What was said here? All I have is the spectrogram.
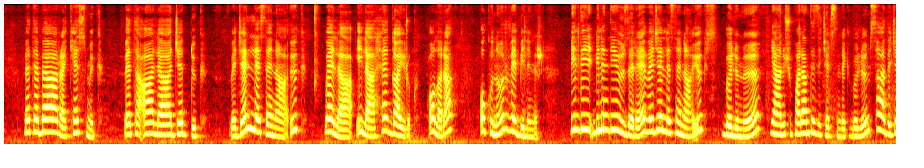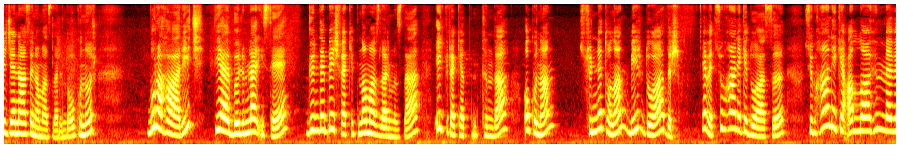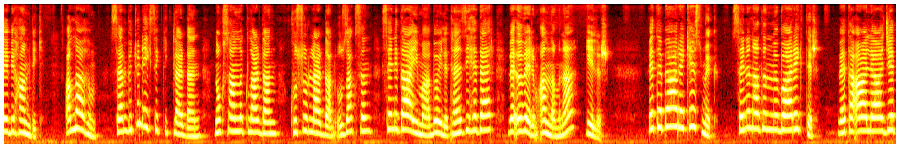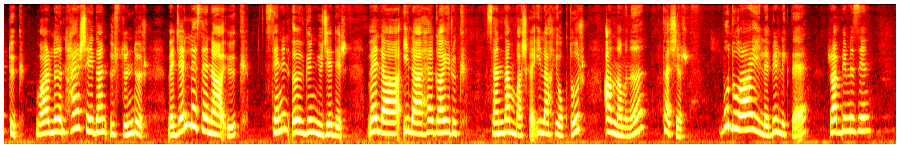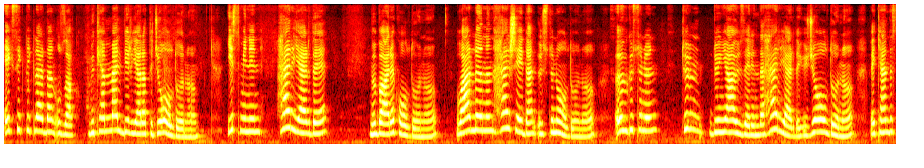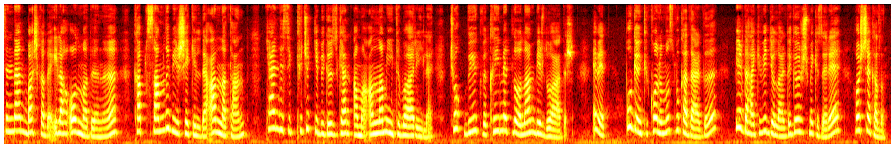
ve tebârek esmük ve teâlâ ceddük ve celle senaük ve la ilahe gayruk olarak okunur ve bilinir. Bildiği, bilindiği üzere ve celle senayük bölümü yani şu parantez içerisindeki bölüm sadece cenaze namazlarında okunur. Bura hariç diğer bölümler ise günde 5 vakit namazlarımızda ilk rekatında okunan sünnet olan bir duadır. Evet, Sübhaneke duası. Sübhaneke Allahümme ve bihamdik. Allah'ım sen bütün eksikliklerden, noksanlıklardan, kusurlardan uzaksın. Seni daima böyle tenzih eder ve överim anlamına gelir. Ve tebarek esmük. Senin adın mübarektir. Ve teala ceddük. Varlığın her şeyden üstündür. Ve celle senaük. Senin övgün yücedir. Ve la ilahe gayrük. Senden başka ilah yoktur. Anlamını taşır. Bu dua ile birlikte Rabbimizin eksikliklerden uzak, mükemmel bir yaratıcı olduğunu, isminin her yerde mübarek olduğunu, varlığının her şeyden üstün olduğunu, övgüsünün tüm dünya üzerinde her yerde yüce olduğunu ve kendisinden başka da ilah olmadığını kapsamlı bir şekilde anlatan, kendisi küçük gibi gözüken ama anlam itibariyle çok büyük ve kıymetli olan bir duadır. Evet, bugünkü konumuz bu kadardı. Bir dahaki videolarda görüşmek üzere. Hoşçakalın.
